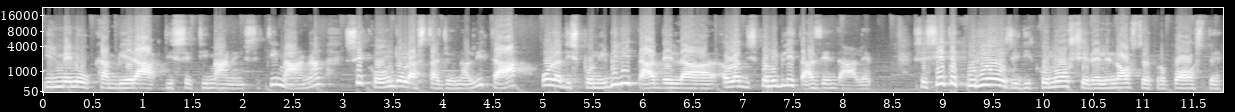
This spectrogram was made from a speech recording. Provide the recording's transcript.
Il menù cambierà di settimana in settimana secondo la stagionalità o la disponibilità, della, o la disponibilità aziendale. Se siete curiosi di conoscere le nostre proposte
